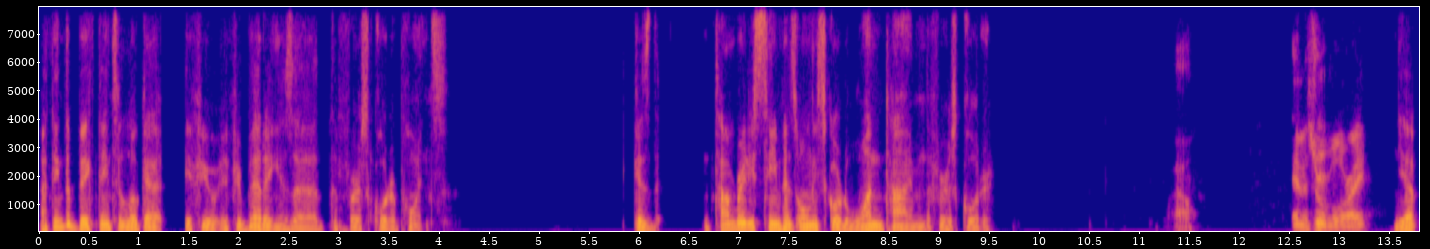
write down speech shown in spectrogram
I think the big thing to look at if you if you're betting is uh the first quarter points. Cuz Tom Brady's team has only scored one time in the first quarter. Wow. In the Super Bowl, right? Yep.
